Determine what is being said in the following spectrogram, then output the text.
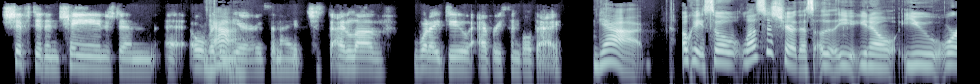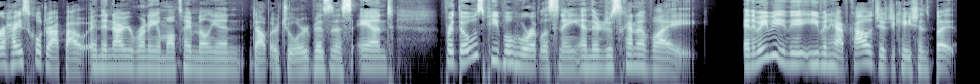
shifted and changed and uh, over yeah. the years, and I just I love what I do every single day. Yeah. Okay, so let's just share this. Uh, you, you know, you were a high school dropout, and then now you're running a multi-million dollar jewelry business, and for those people who are listening and they're just kind of like and maybe they even have college educations, but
